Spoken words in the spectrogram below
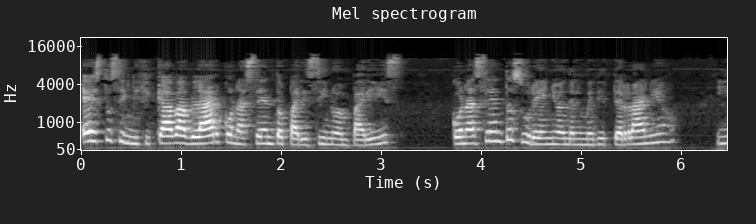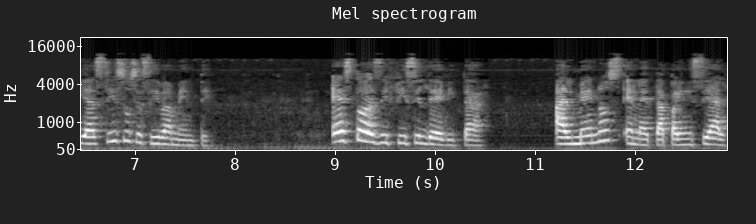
esto significaba hablar con acento parisino en París, con acento sureño en el Mediterráneo y así sucesivamente. Esto es difícil de evitar, al menos en la etapa inicial,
